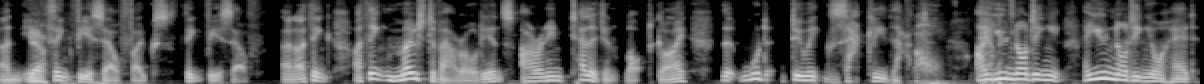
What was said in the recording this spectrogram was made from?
And you know, think for yourself, folks. Think for yourself. And I think, I think most of our audience are an intelligent lot, guy, that would do exactly that. Oh, are you nodding? Are you nodding your head?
